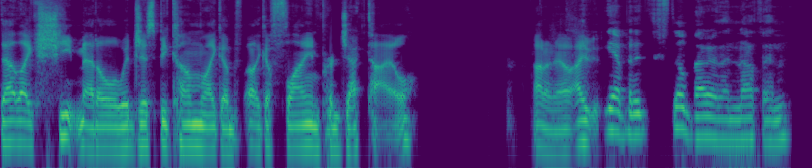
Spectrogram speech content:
that like sheet metal would just become like a like a flying projectile. I don't know. I Yeah, but it's still better than nothing.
